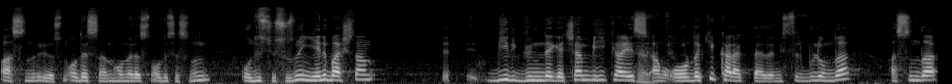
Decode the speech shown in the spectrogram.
aslında biliyorsun Odessa'nın, Homeros'un Odysseus'un Odysseus'un yeni baştan e, bir günde geçen bir hikayesi Evet. ama oradaki karakterde Mr. Bloom da aslında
